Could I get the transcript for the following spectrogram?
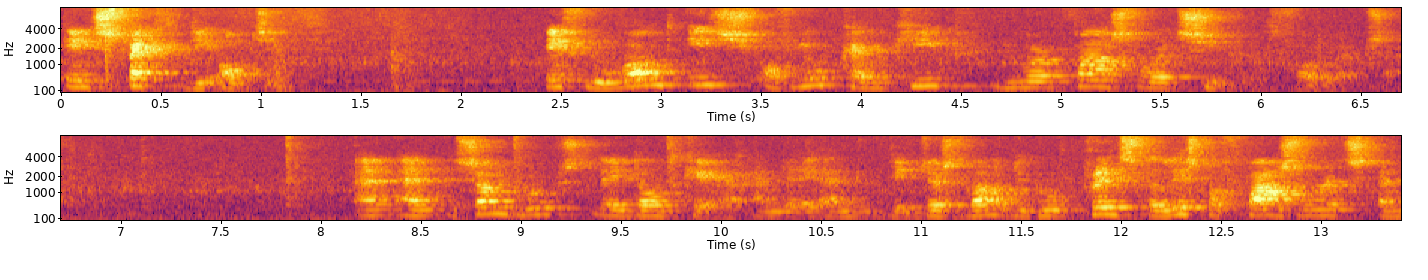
inspect the object. If you want, each of you can keep your password secret for the website. And, and some groups, they don't care. And they, and they just one of the group prints the list of passwords and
